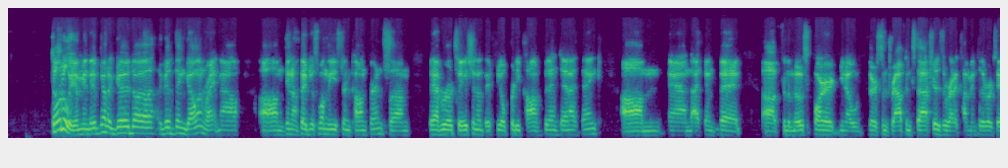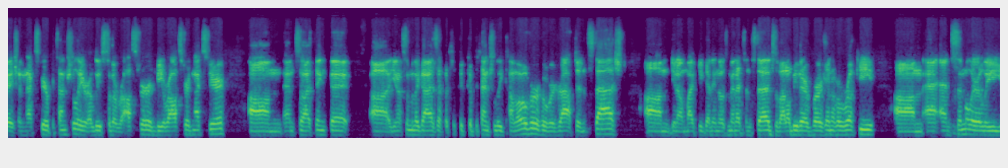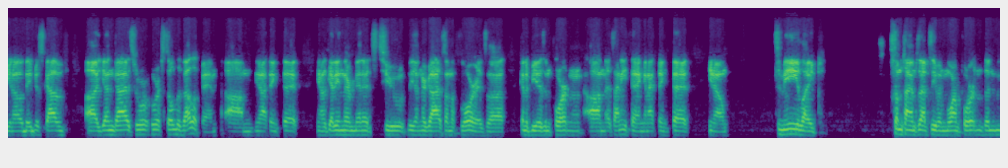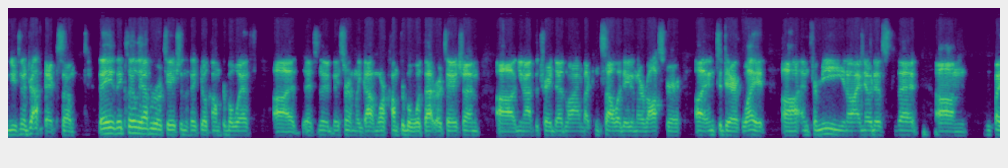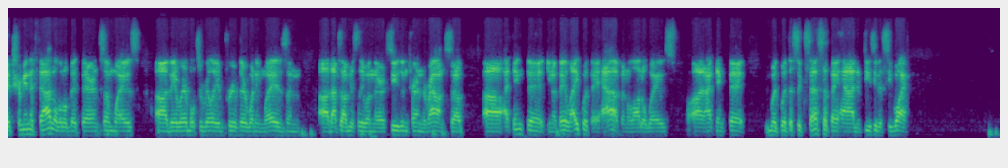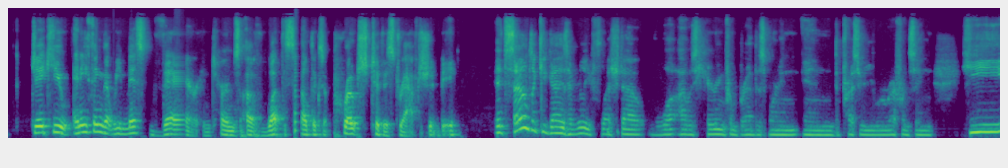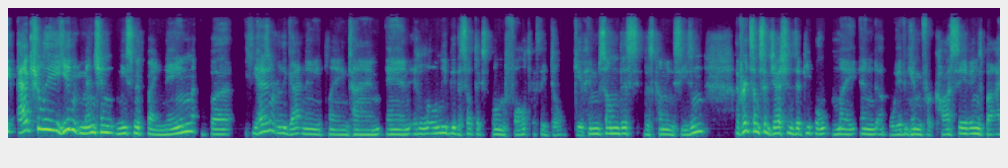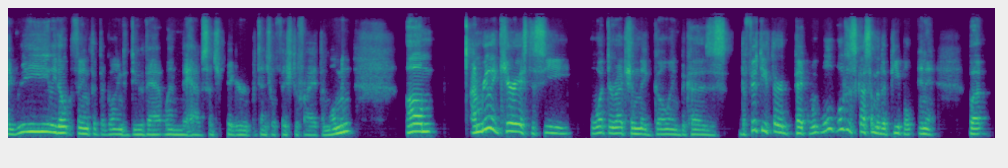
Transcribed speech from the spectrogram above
Totally. I mean, they've got a good uh, a good thing going right now. Um, you know, they just won the Eastern Conference. Um, they have a rotation that they feel pretty confident in, I think. Um, and I think that uh, for the most part, you know, there's some draft and stashes that are going to come into the rotation next year potentially, or at least to the roster and be rostered next year. Um, and so I think that uh, you know, some of the guys that could potentially come over who were drafted and stashed, um, you know, might be getting those minutes instead. So that'll be their version of a rookie. Um, and, and, similarly, you know, they just have uh, young guys who are, who are still developing. Um, you know, I think that, you know, getting their minutes to the younger guys on the floor is uh, going to be as important um, as anything. And I think that, you know, to me, like, sometimes that's even more important than using a draft pick. So they, they clearly have a rotation that they feel comfortable with. Uh, they, they, certainly got more comfortable with that rotation, uh, you know, at the trade deadline by consolidating their roster uh, into Derrick White. Uh, and for me, you know, I noticed that um, by trimming the fat a little bit there in some ways, uh, they were able to really improve their winning ways. And uh, that's obviously when their season turned around. So Uh, I think that, you know, they like what they have in a lot of ways. Uh, and I think that with, with the success that they had, it's easy to see why. JQ, anything that we missed there in terms of what the Celtics' approach to this draft should be? It sounds like you guys have really fleshed out what I was hearing from Brad this morning in the presser you were referencing. He actually he didn't mention Nesmith by name, but he hasn't really gotten any playing time, and it'll only be the Celtics' own fault if they don't give him some this this coming season. I've heard some suggestions that people might end up waiving him for cost savings, but I really don't think that they're going to do that when they have such bigger potential fish to fry at the moment. Um, I'm really curious to see what direction they go in because the 53rd pick, we'll, we'll discuss some of the people in it, but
